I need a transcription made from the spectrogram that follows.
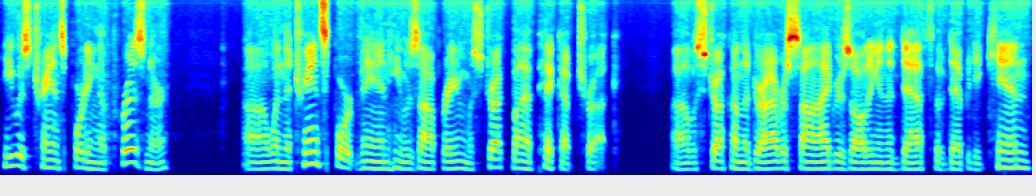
He was transporting a prisoner uh, when the transport van he was operating was struck by a pickup truck. Uh, was struck on the driver's side, resulting in the death of Deputy Kin.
